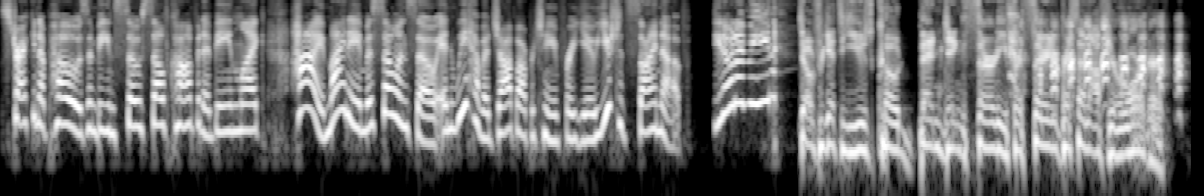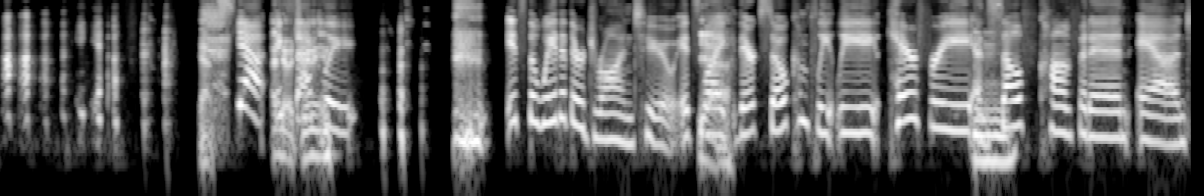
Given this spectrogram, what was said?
striking a pose and being so self confident, being like, Hi, my name is so and so, and we have a job opportunity for you. You should sign up. Do you know what I mean? Don't forget to use code BENDING30 for 30% off your order. yeah. Yes. Yeah, I know what you mean. exactly. it's the way that they're drawn to. It's Yeah. like they're so completely carefree and Mhm. self confident. And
